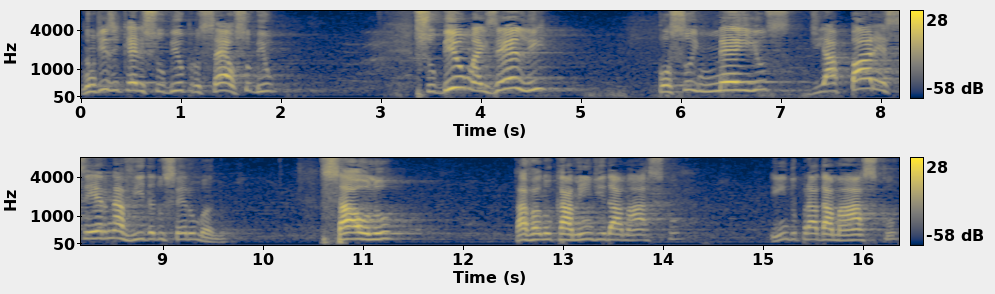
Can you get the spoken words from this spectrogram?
Não dizem que ele subiu para o céu? Subiu. Subiu, mas ele possui meios de aparecer na vida do ser humano. Saulo estava no caminho de Damasco, indo para Damasco,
